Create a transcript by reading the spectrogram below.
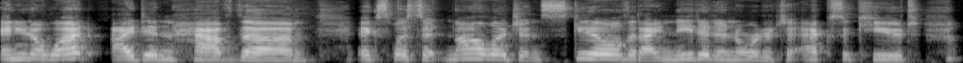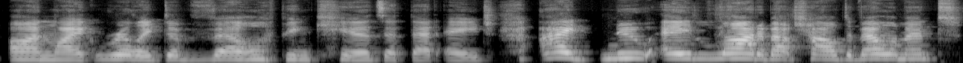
And you know what? I didn't have the explicit knowledge and skill that I needed in order to execute on like really developing kids at that age. I knew a lot about child development.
